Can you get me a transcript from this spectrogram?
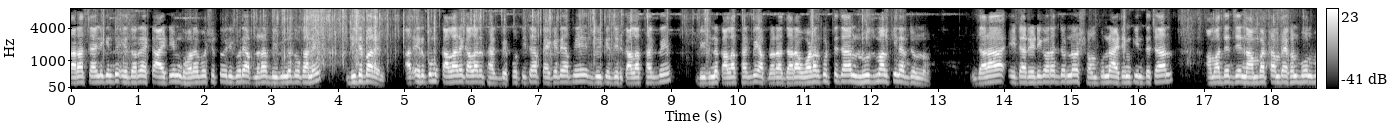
তারা চাইলে কিন্তু এ ধরনের একটা আইটেম ঘরে বসে তৈরি করে আপনারা বিভিন্ন দোকানে দিতে পারেন। আর এরকম কালারে কালারে থাকবে। প্রতিটা প্যাকেটে আপনি দুই কেজির কালার থাকবে, বিভিন্ন কালার থাকবে। আপনারা যারা অর্ডার করতে চান লুজ মাল কেনার জন্য যারা এটা রেডি করার জন্য সম্পূর্ণ আইটেম কিনতে চান, আমাদের যে নাম্বারটা আমরা এখন বলব,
